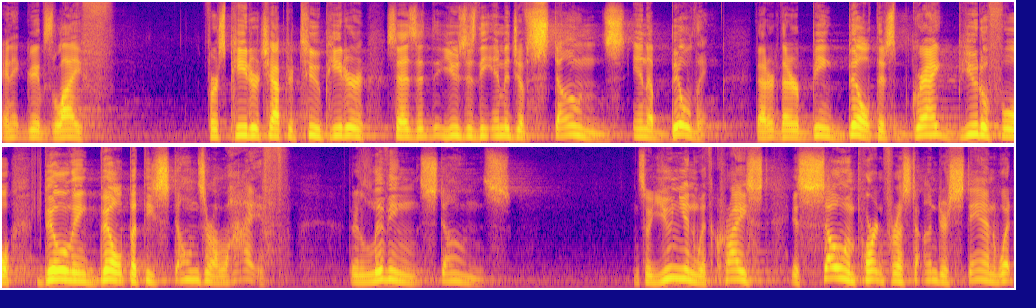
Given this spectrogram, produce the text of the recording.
and it gives life. First Peter chapter 2, Peter says it uses the image of stones in a building that are, that are being built. This great, beautiful building built, but these stones are alive. They're living stones. And so, union with Christ is so important for us to understand what,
